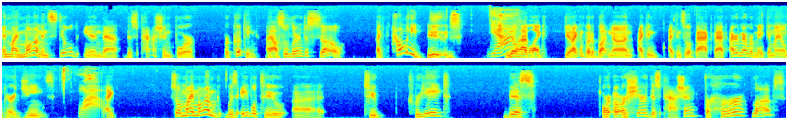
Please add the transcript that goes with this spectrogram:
and my mom instilled in that this passion for for cooking. I also learned to sew. Like how many dudes Yeah. know how to like, dude? I can put a button on. I can I can sew a backpack. I remember making my own pair of jeans. Wow. Like, so my mom was able to uh, to create this or, or this passion for her loves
